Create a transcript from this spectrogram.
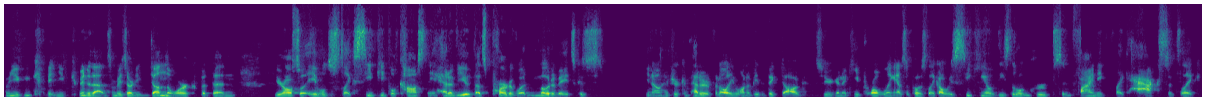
when you can commit, you commit to that and somebody's already done the work, but then you're also able to just like see people constantly ahead of you. That's part of what motivates because you know, if you're competitive at all, you want to be the big dog. So you're going to keep rolling as opposed to like always seeking out these little groups and finding like hacks. It's like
